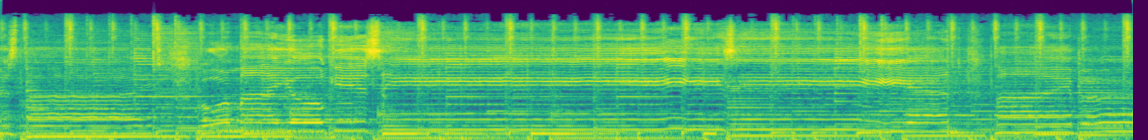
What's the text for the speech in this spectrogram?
is light. For my yoke is easy and my burden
